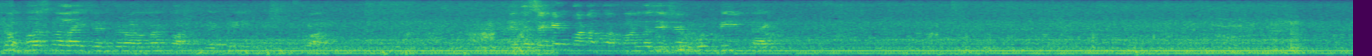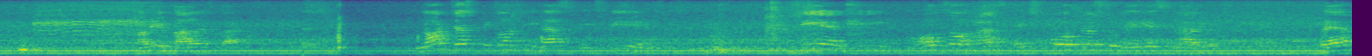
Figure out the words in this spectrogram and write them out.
No personalized environment for every employee. And the second part of our conversation would be like balance that? Not just because she has experiences, she and he also has exposures to various scenarios where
